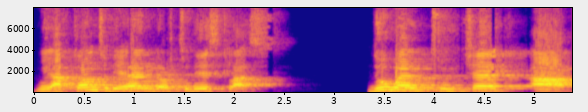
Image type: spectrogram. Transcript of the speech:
We have come to the end of today's class. Do well to check our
